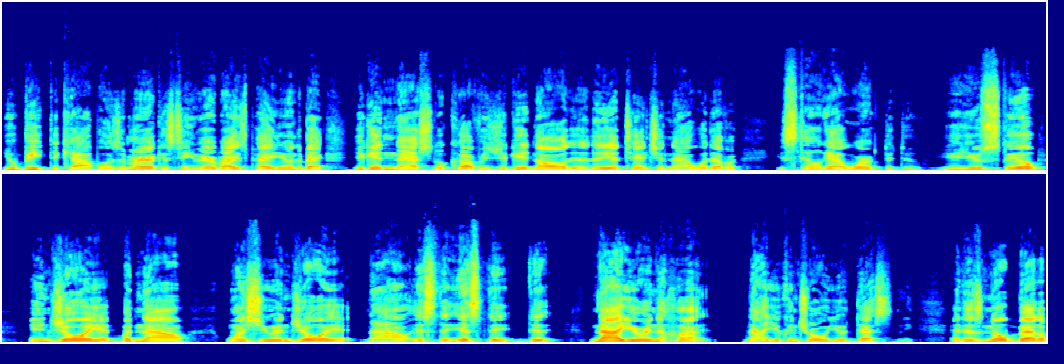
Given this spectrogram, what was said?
you beat the Cowboys, America's team. Everybody's patting you on the back. You're getting national coverage. You're getting all the, the attention now. Whatever. You still got work to do. You you still enjoy it, but now once you enjoy it, now it's the it's the, the now you're in the hunt. Now you control your destiny. And there's no better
